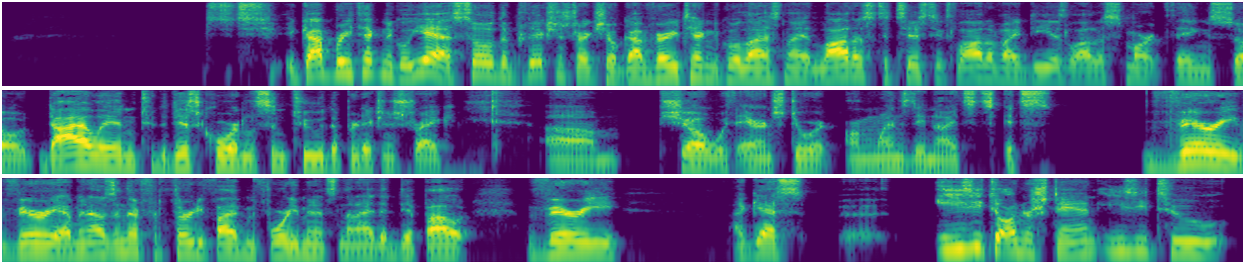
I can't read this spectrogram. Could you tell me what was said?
it got pretty technical. Yeah. So the prediction strike show got very technical last night. A lot of statistics, a lot of ideas, a lot of smart things. So dial in to the Discord, listen to the prediction strike um, show with Aaron Stewart on Wednesday nights. It's, it's very, very, I mean, I was in there for 35 and 40 minutes and then I had to dip out. Very, I guess, uh, easy to understand, easy to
